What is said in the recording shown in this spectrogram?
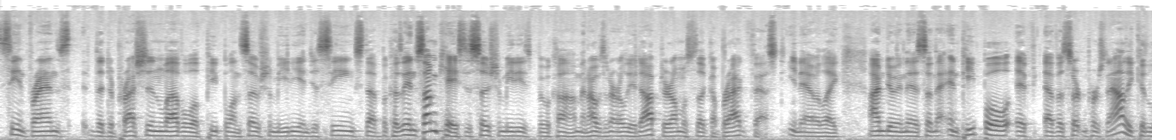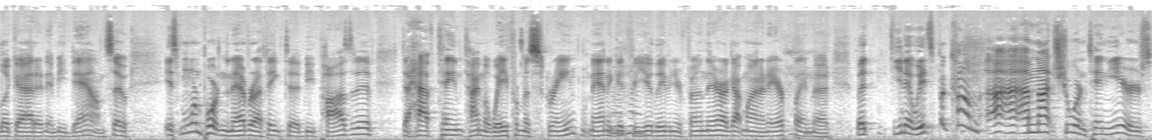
seeing friends, the depression level of people on social media, and just seeing stuff. Because in some cases, social media has become, and I was an early adopter, almost like a brag fest. You know, like I'm doing this and that. And people, if of a certain personality, could look at it and be down. So it's more important than ever, I think, to be positive, to have time, time away from a screen. Man, good for you leaving your phone there. I got mine in airplane mode. But, you know, it's become, I, I'm not sure in 10 years,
